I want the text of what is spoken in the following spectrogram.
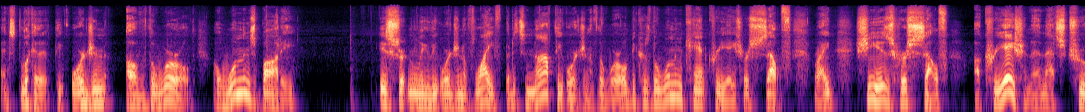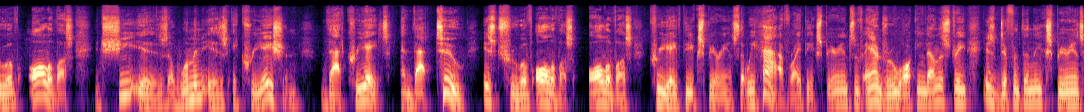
and look at it the origin of the world. A woman's body is certainly the origin of life, but it's not the origin of the world because the woman can't create herself, right? She is herself a creation, and that's true of all of us. And she is, a woman is a creation that creates. And that too is true of all of us. All of us create the experience that we have, right? The experience of Andrew walking down the street is different than the experience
